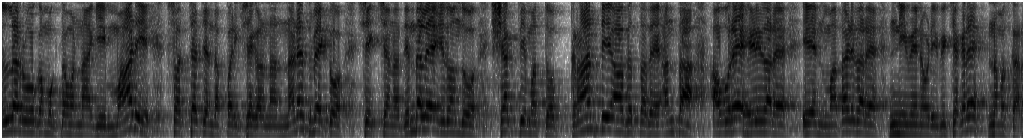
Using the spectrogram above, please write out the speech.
ಎಲ್ಲ ರೋಗಮುಕ್ತವನ್ನಾಗಿ ಮಾಡಿ ಸ್ವಚ್ಛತೆಯಿಂದ ಪರೀಕ್ಷೆಗಳನ್ನು ನಡೆಸಬೇಕು. ಶಿಕ್ಷಣದಿಂದಲೇ ಇದೊಂದು ಶಕ್ತಿ ಮತ್ತು ಕ್ರಾಂತಿ ಆಗುತ್ತದೆ ಅಂತ ಅವರೇ ಹೇಳಿದ್ದಾರೆ, ಏನು ಮಾತಾಡಿದ್ದಾರೆ ನೀವೇ ನೋಡಿ ವೀಕ್ಷಕರೇ, ನಮಸ್ಕಾರ.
